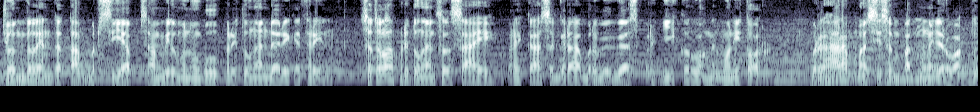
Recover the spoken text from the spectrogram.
John Glenn tetap bersiap sambil menunggu perhitungan dari Catherine. Setelah perhitungan selesai, mereka segera bergegas pergi ke ruangan monitor. Berharap masih sempat mengejar waktu.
